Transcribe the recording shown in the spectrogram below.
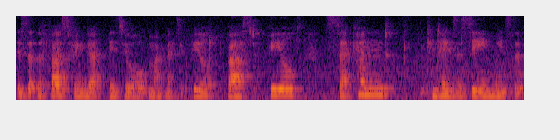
is that the first finger is your magnetic field, first field, second it contains a C means that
